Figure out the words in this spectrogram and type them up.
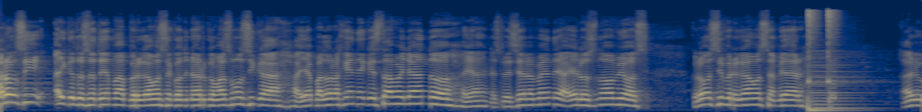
Claro que sí, hay que todo ese tema, pero vamos a continuar con más música. Allá para toda la gente que está bailando, allá especialmente allá los novios. Claro que sí, pero vamos a cambiar algo.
